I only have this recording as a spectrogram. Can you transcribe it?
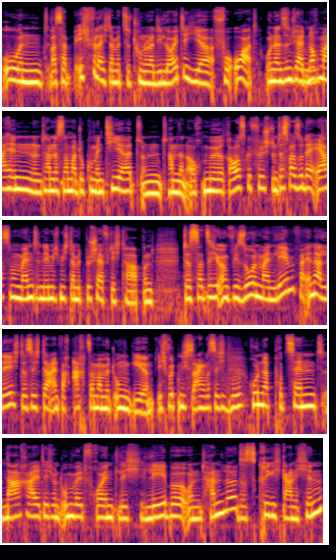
Und was habe ich vielleicht damit zu tun oder die Leute hier vor Ort? Und dann sind wir halt mhm. nochmal hin und haben das nochmal dokumentiert und haben dann auch Müll rausgefischt. Und das war so der erste Moment, in dem ich mich damit beschäftigt habe. Und das hat sich irgendwie so in mein Leben verinnerlicht, dass ich da einfach achtsamer mit umgehe. Ich würde nicht sagen, dass ich mhm. 100 Prozent nachhaltig und umweltfreundlich lebe und handle. Das kriege ich gar nicht hin.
